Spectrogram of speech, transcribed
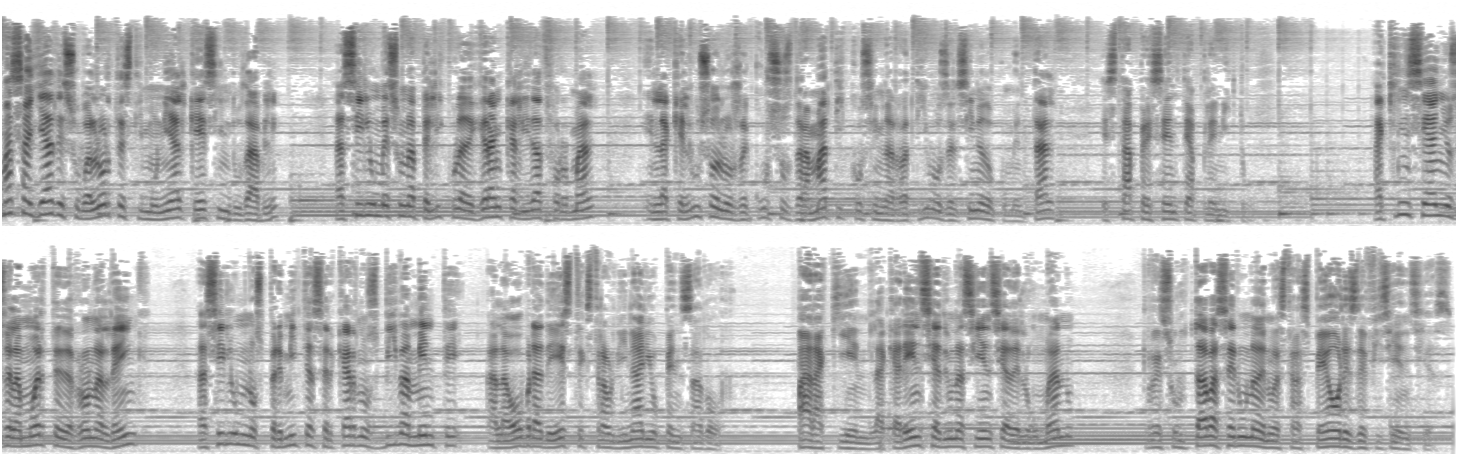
Más allá de su valor testimonial que es indudable, Asylum es una película de gran calidad formal en la que el uso de los recursos dramáticos y narrativos del cine documental está presente a plenitud. A 15 años de la muerte de Ronald Lang, Asylum nos permite acercarnos vivamente a la obra de este extraordinario pensador, para quien la carencia de una ciencia de lo humano resultaba ser una de nuestras peores deficiencias.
